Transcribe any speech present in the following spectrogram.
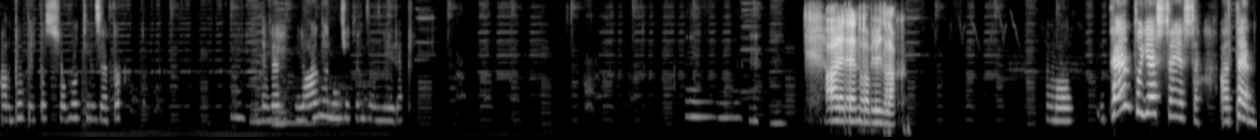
albo by pasował ten Zetor. Ewentualnie może ten Zamirek. Ale ten to bydlak. No, ten to jeszcze, jeszcze, a ten.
